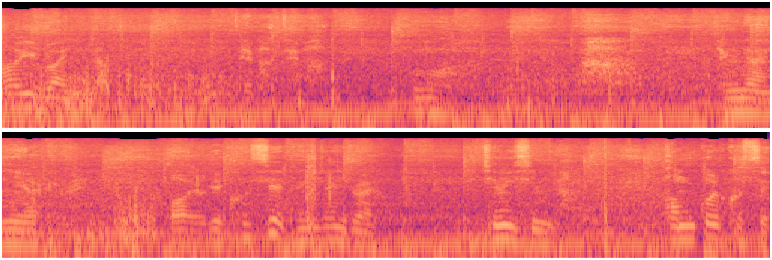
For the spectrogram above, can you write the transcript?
바위 구간입니다. 대박, 대박. 오, 하, 장난 아니에요, 여러분. 어, 여기 코스 굉장히 좋아요. 재밌습니다. 범골 코스.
